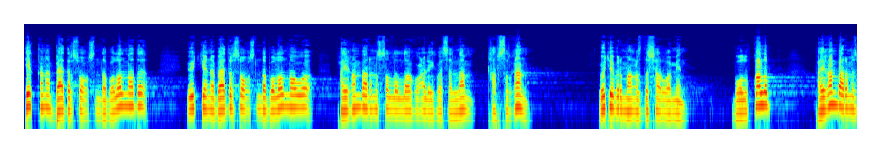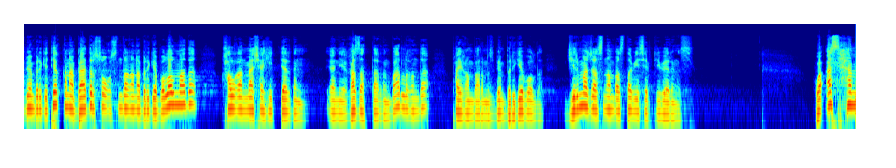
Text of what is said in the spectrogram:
Тек қана бәдір соғысында бола алмады. Өйткені бәдір соғысында бола алмауы пайғамбарымыз саллаллаху алейхи уассалам тапсырған өте бір маңызды шаруамен болып қалып пайғамбарымызбен бірге тек қана бәдір соғысында ғана бірге бола алмады қалған мәшәһидтердің яғни ғазаттардың барлығында пайғамбарымызбен бірге болды жиырма жасынан бастап есептей беріңіз وأسهم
